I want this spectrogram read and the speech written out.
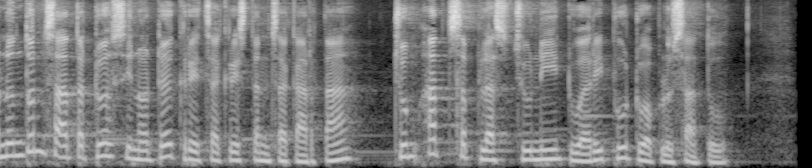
Penuntun saat teduh Sinode Gereja Kristen Jakarta, Jumat 11 Juni 2021.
